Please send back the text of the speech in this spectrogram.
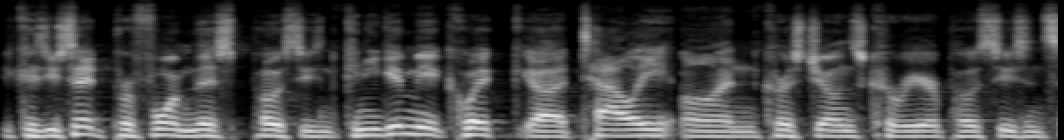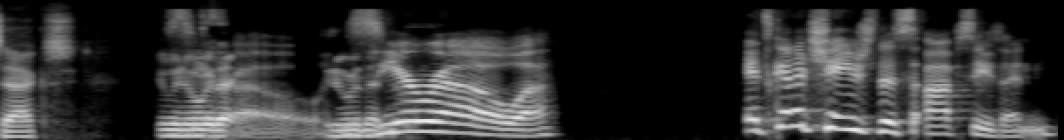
because you said perform this postseason? Can you give me a quick uh, tally on Chris Jones' career postseason sacks? Do we know Zero. where that? You know where that Zero. It's going to change this offseason.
